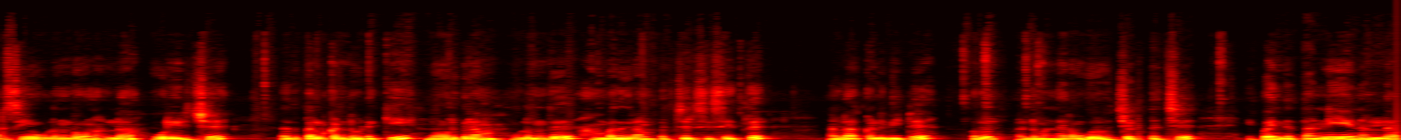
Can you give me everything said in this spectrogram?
அரிசியும் உளுந்தும் நல்லா ஊறிடுச்சு. அது கல்கண்டு உடக்கி நூறு கிராம் உளுந்து ஐம்பது கிராம் பச்சரிசி சேர்த்து நல்லா கழுவிட்டு ஒரு ரெண்டு மணி நேரம் ஊற வச்சு எடுத்துச்சு. இப்போ இந்த தண்ணியை நல்லா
